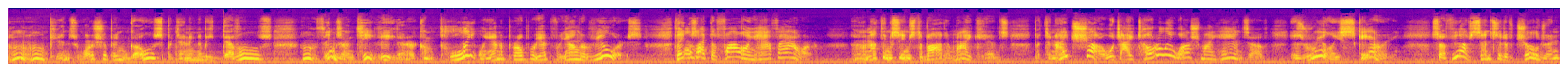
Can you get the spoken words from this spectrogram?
Oh, kids worshiping ghosts, pretending to be devils. Oh, things on TV that are completely inappropriate for younger viewers. Things like the following half hour. Uh, nothing seems to bother my kids, but tonight's show, which I totally wash my hands of, is really scary. So if you have sensitive children,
